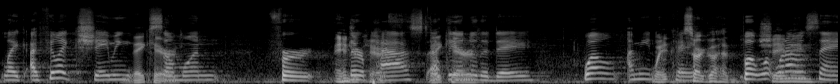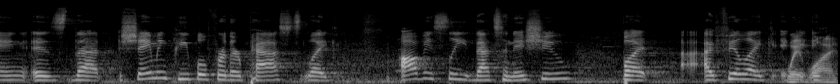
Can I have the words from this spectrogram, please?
like I feel like shaming They cared. someone for Andrew their cared. past They at the end of the day. Well, I mean, Wait, okay. sorry, go ahead. But what, what I was saying is that shaming people for their past, like, obviously that's an issue, but I feel like it- Wait, it- why?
